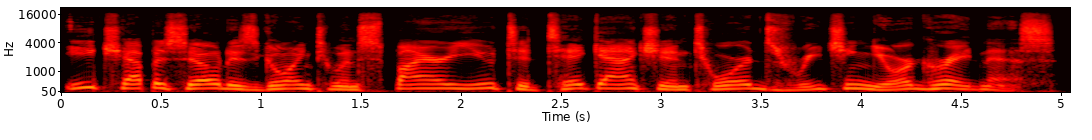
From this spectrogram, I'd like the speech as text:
Each episode is going to inspire you to take action towards reaching your greatness.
